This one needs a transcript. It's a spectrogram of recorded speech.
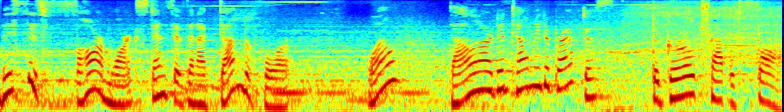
this is far more extensive than I've done before. Well, Dalinar did tell me to practice. The girl traveled far.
